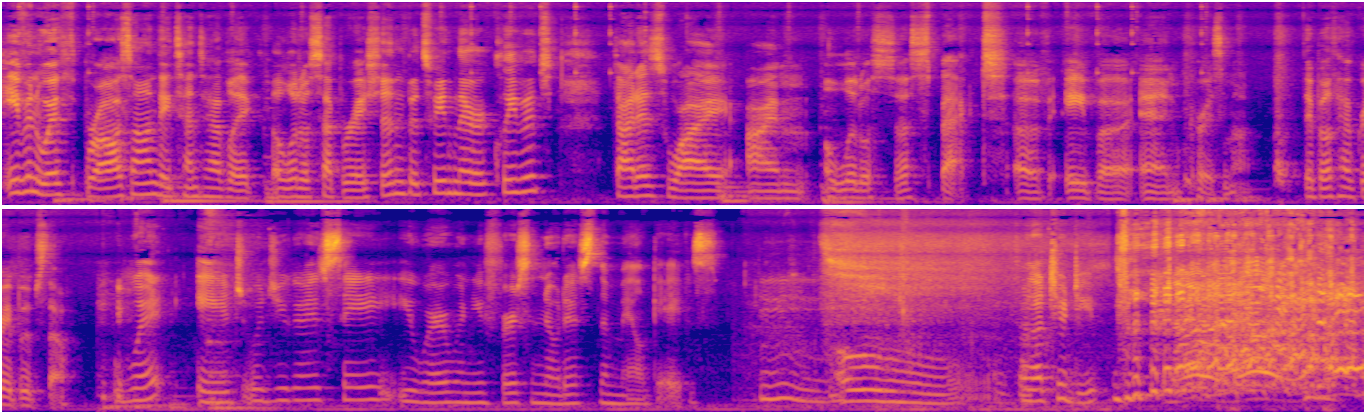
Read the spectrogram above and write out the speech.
Even with bras on, they tend to have like a little separation between their cleavage. That is why I'm a little suspect of Ava and Charisma. They both have great boobs though. What age would you guys say you were when you first noticed the male gaze? Mm. Oh, was that too deep?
